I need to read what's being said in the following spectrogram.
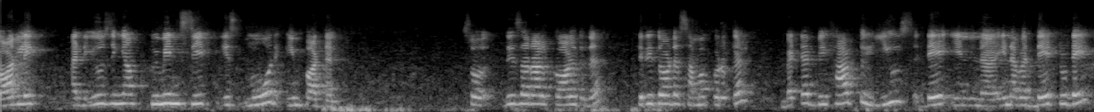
garlic and using of cumin seed is more important. So these are all called the Tiridoda Samapurukal. Better we have to use day in uh, in our day-to-day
